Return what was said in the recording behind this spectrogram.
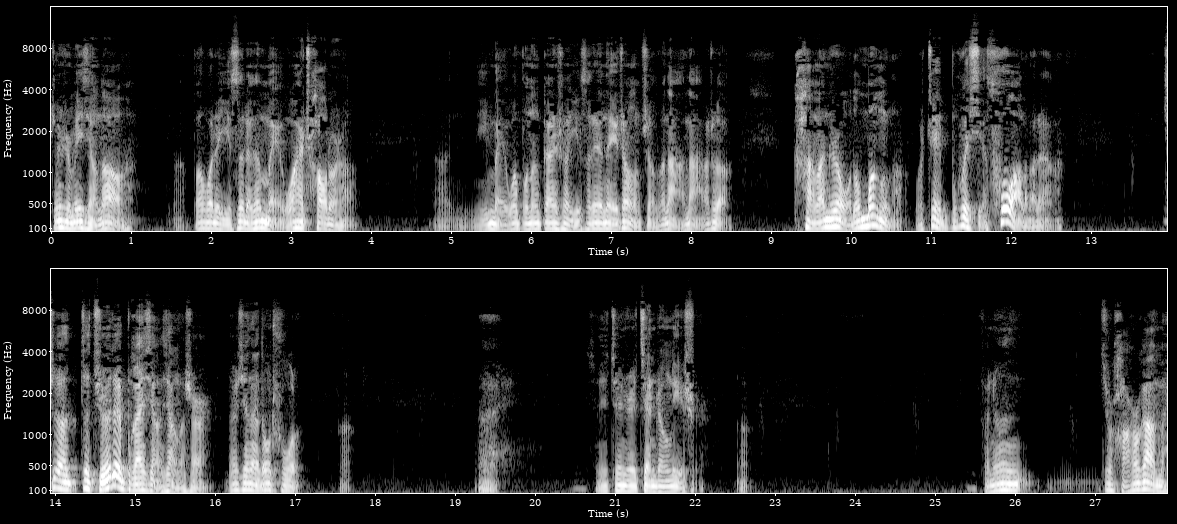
真是没想到啊啊！包括这以色列跟美国还吵吵上啊，你美国不能干涉以色列内政，这个那那个这。看完之后我都懵了，我这不会写错了吧？这个，这这绝对不敢想象的事儿，但是现在都出了，啊，哎，所以真是见证历史啊。反正就是好好干呗，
